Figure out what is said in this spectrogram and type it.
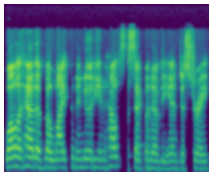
well ahead of the life and annuity and health segment of the industry.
